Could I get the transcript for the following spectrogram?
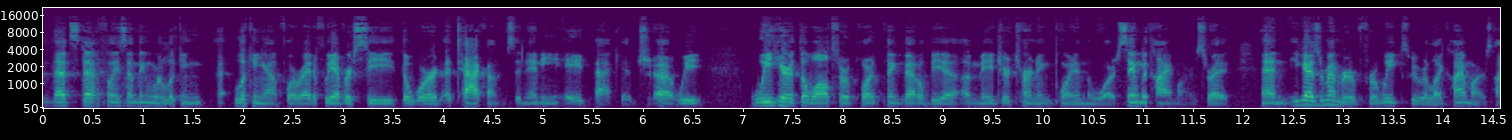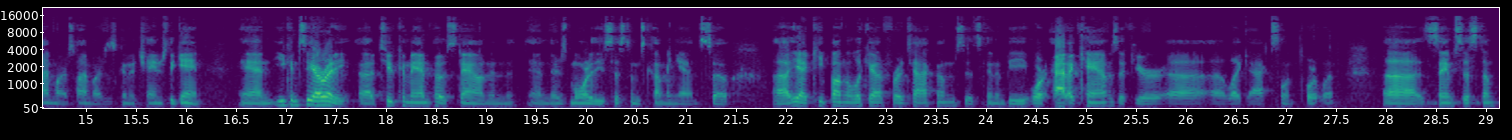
that's definitely something we're looking looking out for, right? If we ever see the word attackums in any aid package, uh, we we here at the Walter Report think that'll be a, a major turning point in the war. Same with HIMARS, right? And you guys remember for weeks we were like HIMARS, HIMARS, HIMARS is going to change the game. And you can see already uh, two command posts down, and and there's more of these systems coming in. So. Uh, yeah, keep on the lookout for attackums. It's going to be or atacams if you're uh, uh, like Axel in Portland. Uh, same system.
